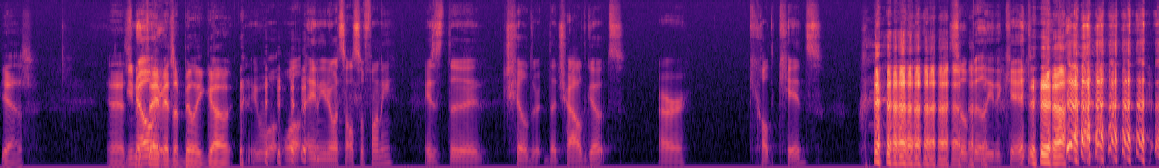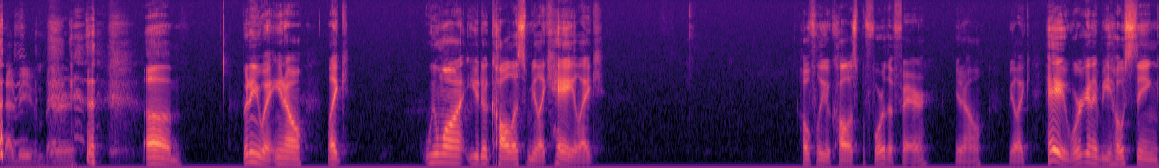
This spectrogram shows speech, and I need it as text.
Yes. And it's, You know- say if it's a Billy goat. well, well, and you know what's also funny is the children, the child goats are called kids. So Billy the Kid. That'd be even better. Um, but anyway, you know, like, we want you to call us and be like, hey, like, hopefully you'll call us before the fair, you know, be like, hey, we're going to be hosting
